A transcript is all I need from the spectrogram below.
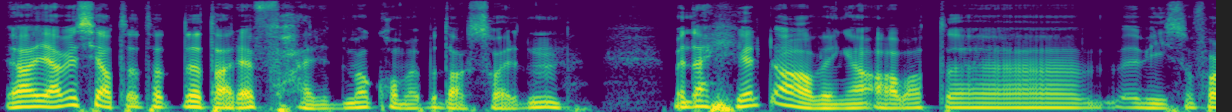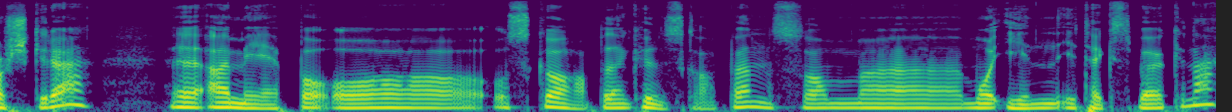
Ja, jeg vil si at dette, er i ferd med å komme på dagsorden. Men det er helt avhengig av at uh, vi som forskere uh, er med på å, å, skape den kunnskapen som uh, må inn i tekstbøkene,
